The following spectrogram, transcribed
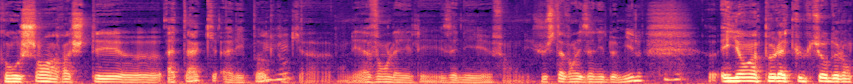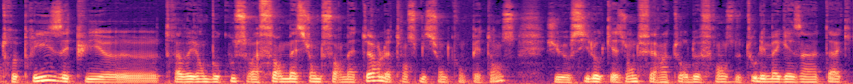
Quand Auchan a racheté euh, Attaque à l'époque, mhm. donc on est avant les, années, enfin, on est juste avant les années 2000, mhm. euh, ayant un peu la culture de l'entreprise et puis travaillant beaucoup sur la formation de formateurs, la transmission de compétences, j'ai eu aussi l'occasion de faire un tour de France de tous les magasins Attaque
